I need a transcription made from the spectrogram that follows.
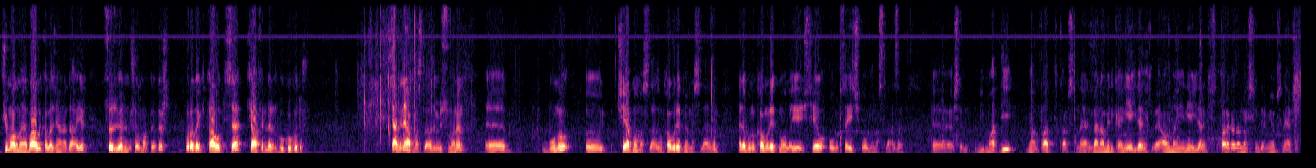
hüküm almaya bağlı kalacağına dair söz verilmiş olmaktadır. Buradaki tağut ise kafirlerin hukukudur. Yani ne yapması lazım? Müslümanın e, bunu e, şey yapmaması lazım, kabul etmemesi lazım. Hele bunu kabul etme olayı şey olursa hiç olmaması lazım. Ee, işte bir maddi menfaat karşısında. Yani ben Amerika'ya niye giderim ki veya Almanya'ya niye giderim ki? İşte para kazanmak için giderim. Yoksa ne yapacağız?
